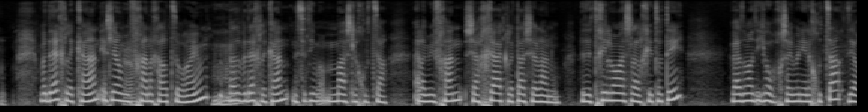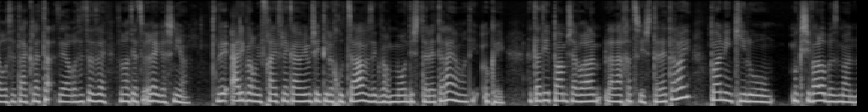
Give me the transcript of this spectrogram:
בדרך לכאן, יש לי היום מבחן אחר צהריים, ואז בדרך לכאן נסעתי ממש לחוצה על המבחן שאחרי ההקלטה שלנו. וזה התחיל ממש להלחיץ אותי, ואז אמרתי, יואו, עכשיו אם אני לחוצה, זה יהרוס את ההקלטה, זה יהרוס את הזה. אז אמרתי לעצמי, רגע, שנייה. והיה לי כבר מבחן לפני כמה ימים שהייתי לחוצה, וזה כבר מאוד השתלט עליי, אמרתי, אוקיי, נתתי פעם שעברה ללחץ להשתלט עליי, פה אני כאילו מקשיבה לו בזמן.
